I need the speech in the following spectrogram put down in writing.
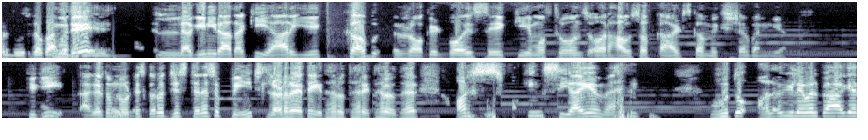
और दूसरों को मुझे लग ही नहीं रहा था कि यार ये कब रॉकेट बॉयज़ से गेम ऑफ़ थ्रोन्स और हाउस ऑफ़ कार्ड्स का मिक्सचर बन गया। क्योंकि अगर तुम नोटिस करो जिस तरह से पेंच लड़ रहे थे इधर उधर इधर उधर और फकिंग सीआईए मैन वो तो अलग ही लेवल पे आ गया।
